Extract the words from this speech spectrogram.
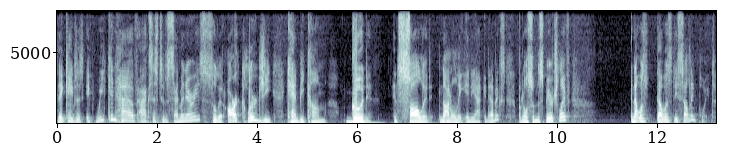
they came to us, if we can have access to the seminaries so that our clergy can become good and solid, not Mm-hmm. only in the academics, but also in the spiritual life. And that was that was the selling point.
